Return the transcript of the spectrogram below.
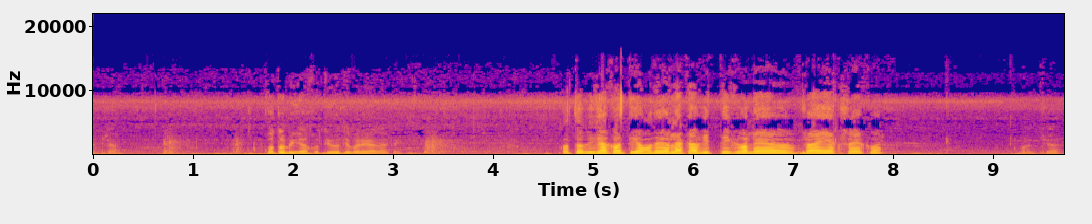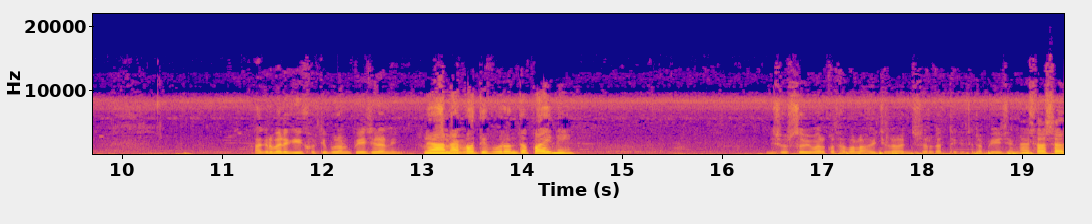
আচ্ছা। কত বিঘা ক্ষতি হতে পারে এলাকায়? কত বিঘা ক্ষতি? আমাদের এলাকা ভিত্তিক হলে প্রায় একশো একর। আচ্ছা। আগের বারে কি ক্ষতিপূরণ পেয়েছিলেন না না ক্ষতিপূরণ তো পাইনি। শস্য বিমার কথা বলা হয়েছিল রাজ্য সরকার থেকে সেটা পেয়েছেন হ্যাঁ, সরকার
